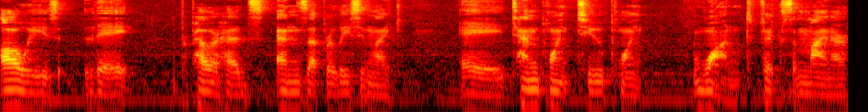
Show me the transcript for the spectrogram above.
always they Propellerheads ends up releasing like a 10.2.1 to fix some minor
